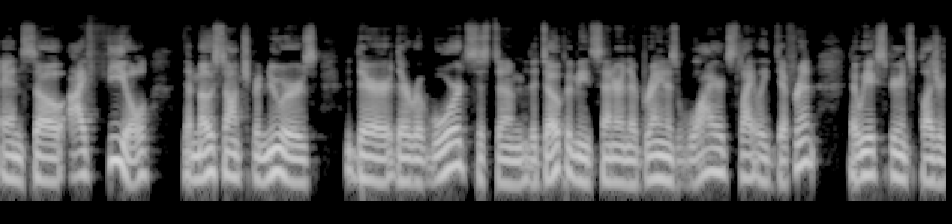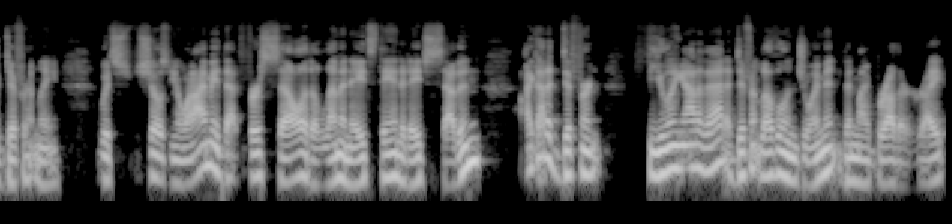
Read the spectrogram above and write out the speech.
and so I feel that most entrepreneurs their their reward system the dopamine center in their brain is wired slightly different that we experience pleasure differently which shows you know when i made that first sell at a lemonade stand at age 7 i got a different feeling out of that, a different level of enjoyment than my brother, right?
